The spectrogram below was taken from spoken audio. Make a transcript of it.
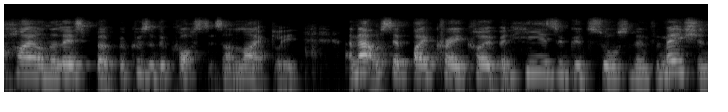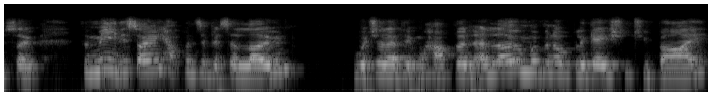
high on the list, but because of the cost, it's unlikely. And that was said by Craig Hope, and he is a good source of information. So for me, this only happens if it's a loan, which I don't think will happen. A loan with an obligation to buy.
